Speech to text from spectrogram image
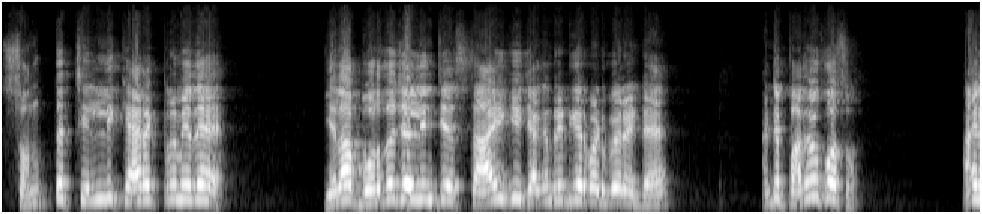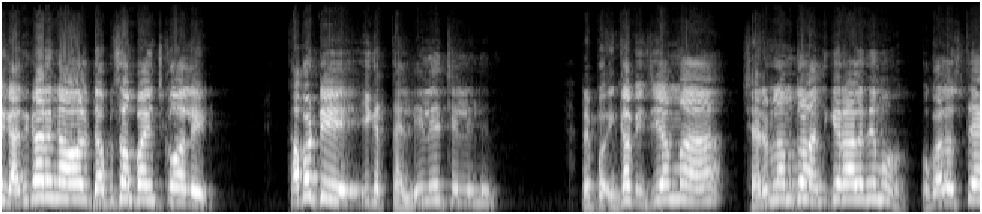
సొంత చెల్లి క్యారెక్టర్ మీదే. ఇలా బురద జల్లించే స్థాయికి జగన్ రెడ్డి గారు పడిపోయారంటే అంటే పదవి కోసం. ఆయనకి అధికారం కావాలి డబ్బు సంపాదించుకోవాలి. కాబట్టి ఇక తల్లి లేదు చెల్లి లేదు. రేపు ఇంకా విజయమ్మ షర్మిలమ్మతో అందుకే రాలేదేమో. ఒకవేళ వస్తే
